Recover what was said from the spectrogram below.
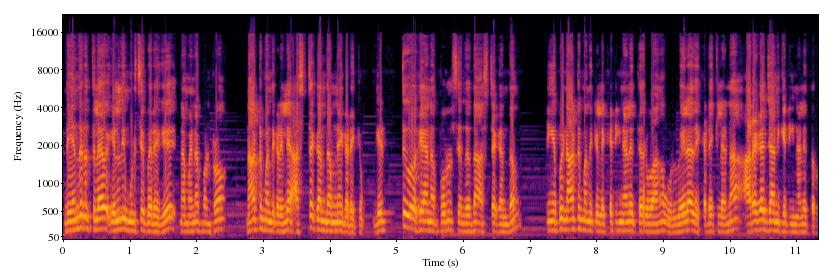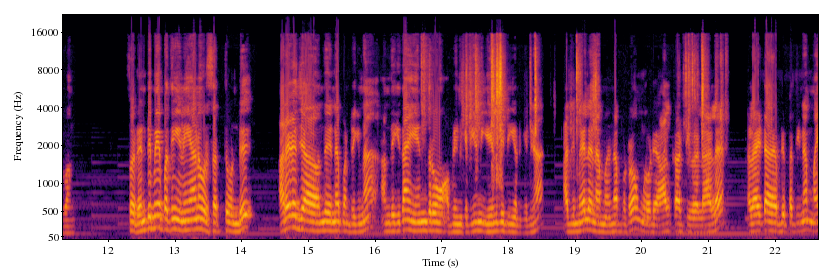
இந்த எந்திரத்தில் எழுதி முடித்த பிறகு நம்ம என்ன பண்ணுறோம் நாட்டு மருந்து கடையில் அஷ்டகந்தம்னே கிடைக்கும். எட்டு வகையான பொருள் சேர்ந்தது தான் அஷ்டகந்தம். நீங்கள் போய் நாட்டு மருந்து கடையில் கேட்டிங்கனாலே தருவாங்க. ஒருவேளை அது கிடைக்கலன்னா அரகஜான்னு கேட்டிங்கனாலே தருவாங்க. ஸோ ரெண்டுமே பார்த்தீங்கன்னா இணையான ஒரு சத்து உண்டு. அரகஜா வந்து என்ன பண்ணுறீங்கன்னா அந்த இதான் எந்திரம் அப்படின்னு கேட்டிங்கன்னா நீங்கள் எழுதிட்டீங்க அப்படின்னு கேட்டிங்கன்னா அது மேலே நம்ம என்ன பண்ணுறோம் உங்களுடைய ஆள்காட்டி வேளால லைட்டாக அப்படி பார்த்தீங்கன்னா மை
